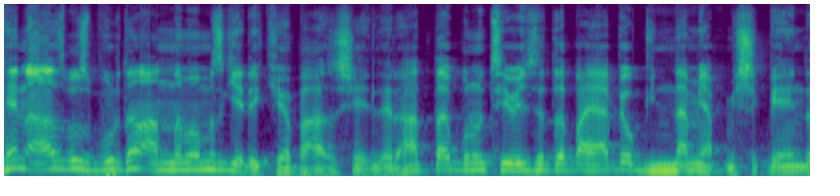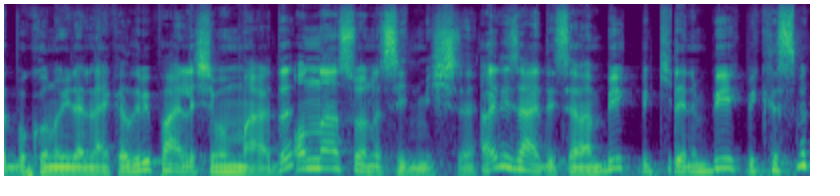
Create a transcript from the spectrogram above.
Yani az buz buradan anlamamız gerekiyor bazı şeyleri. Hatta bunu Twitter'da bayağı bir o gündem yapmıştık. Benim de bu konuyla alakalı bir paylaşımım vardı. Ondan sonra silmişti. Alizade'yi seven büyük bir kitlenin büyük bir kısmı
